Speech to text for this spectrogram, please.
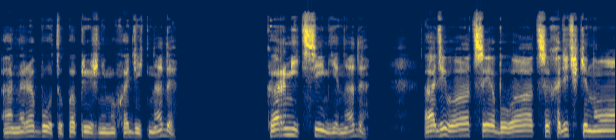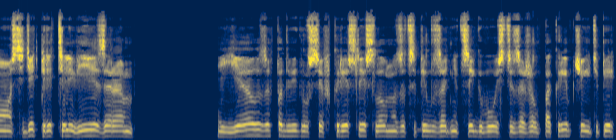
А на работу по-прежнему ходить надо? — Кормить семьи надо. Одеваться и обуваться, ходить в кино, сидеть перед телевизором. Яузов подвигался в кресле, словно зацепил задницей гвоздь, зажал покрепче и теперь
